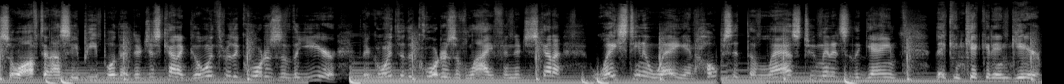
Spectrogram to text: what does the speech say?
So often I see people that they're just kind of going through the quarters of the year, they're going through the quarters of life, and they're just kind of wasting away in hopes that the last two minutes of the game they can kick it in gear.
